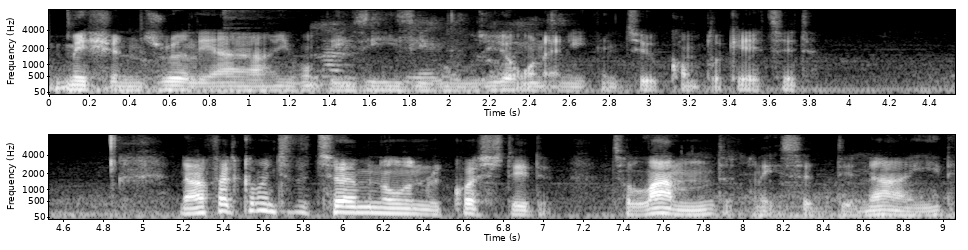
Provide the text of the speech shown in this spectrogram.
missions really are, you want these easy ones, you don't want anything too complicated. Now if I'd come into the terminal and requested to land and it said denied,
